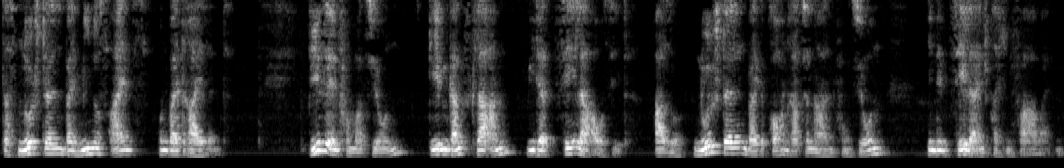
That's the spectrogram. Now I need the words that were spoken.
dass Nullstellen bei minus 1 und bei 3 sind. Diese Informationen geben ganz klar an, wie der Zähler aussieht, also Nullstellen bei gebrochen rationalen Funktionen, in dem Zähler entsprechend verarbeiten.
